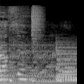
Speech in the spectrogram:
nothing?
